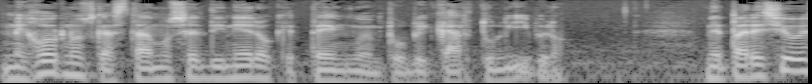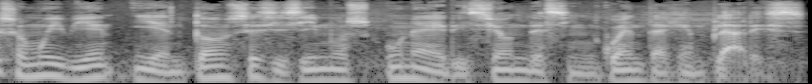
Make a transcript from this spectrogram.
mejor nos gastamos el dinero que tengo en publicar tu libro. Me pareció eso muy bien y entonces hicimos una edición de 50 ejemplares.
